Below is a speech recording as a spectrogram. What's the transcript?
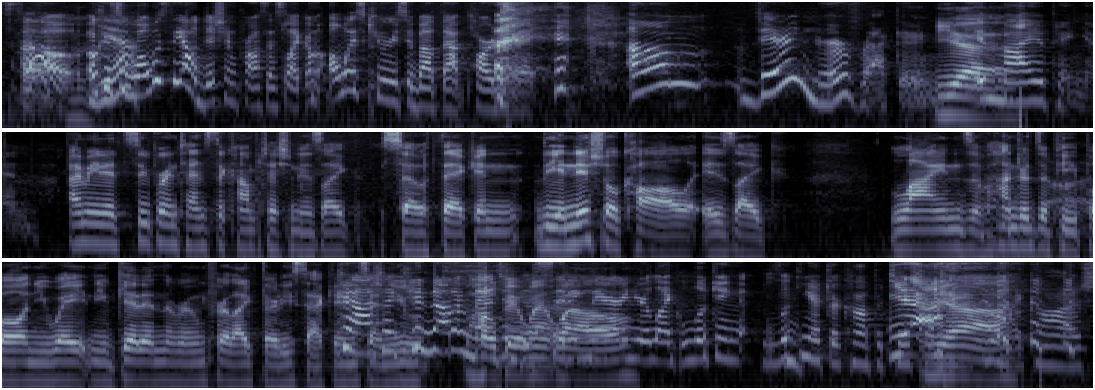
So, Oh, okay. So what was the audition process like? I'm always curious about that part of it. Um, very nerve wracking. Yeah. In my opinion. I mean, it's super intense. The competition is like so thick, and the initial call is like lines of hundreds of people, and you wait and you get in the room for like 30 seconds, Gosh, and I you cannot hope imagine it just went sitting well. there and you're like looking. Looking at your competition. Yeah. Yeah. Oh my gosh.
